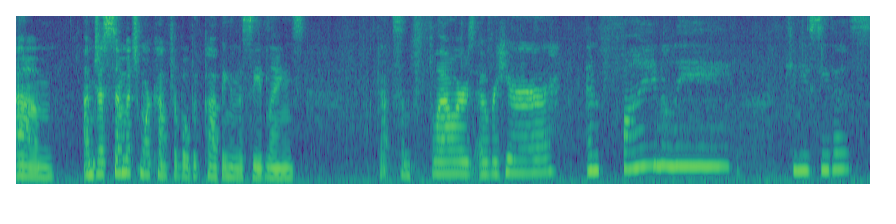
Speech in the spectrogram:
Um, I'm just so much more comfortable with popping in the seedlings. Got some flowers over here. And finally, can you see this?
